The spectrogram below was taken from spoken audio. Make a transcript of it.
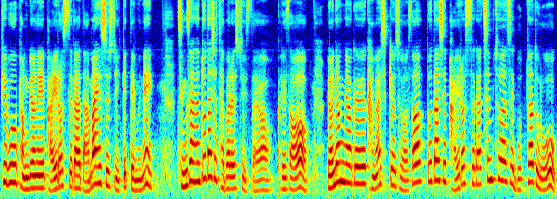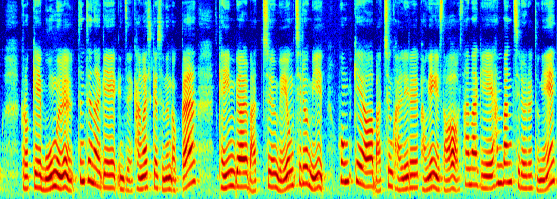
피부 병변에 바이러스가 남아있을 수 있기 때문에 증상은 또다시 재발할 수 있어요. 그래서 면역력을 강화시켜 주어서 또다시 바이러스가 침투하지 못하도록 그렇게 몸을 튼튼하게 이제 강화시켜 주는 것과 개인별 맞춤 외용 치료 및 홈케어 맞춤 관리를 병행해서 사마귀의 한방 치료를 통해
